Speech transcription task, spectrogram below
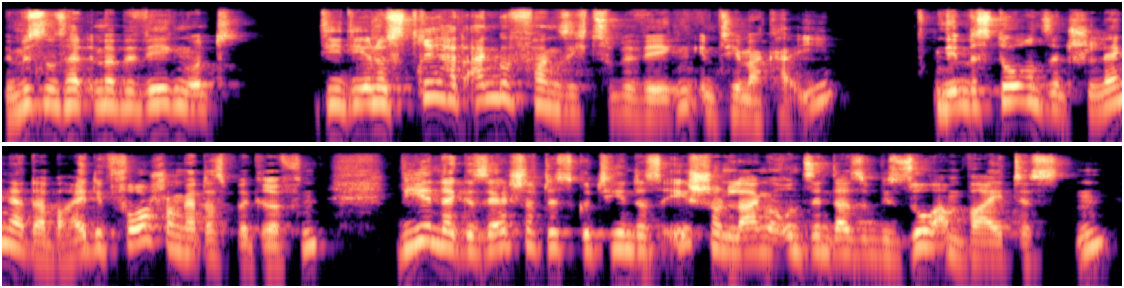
Wir müssen uns halt immer bewegen und die, die Industrie hat angefangen, sich zu bewegen im Thema KI. Die Investoren sind schon länger dabei, die Forschung hat das begriffen. Wir in der Gesellschaft diskutieren das eh schon lange und sind da sowieso am weitesten.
